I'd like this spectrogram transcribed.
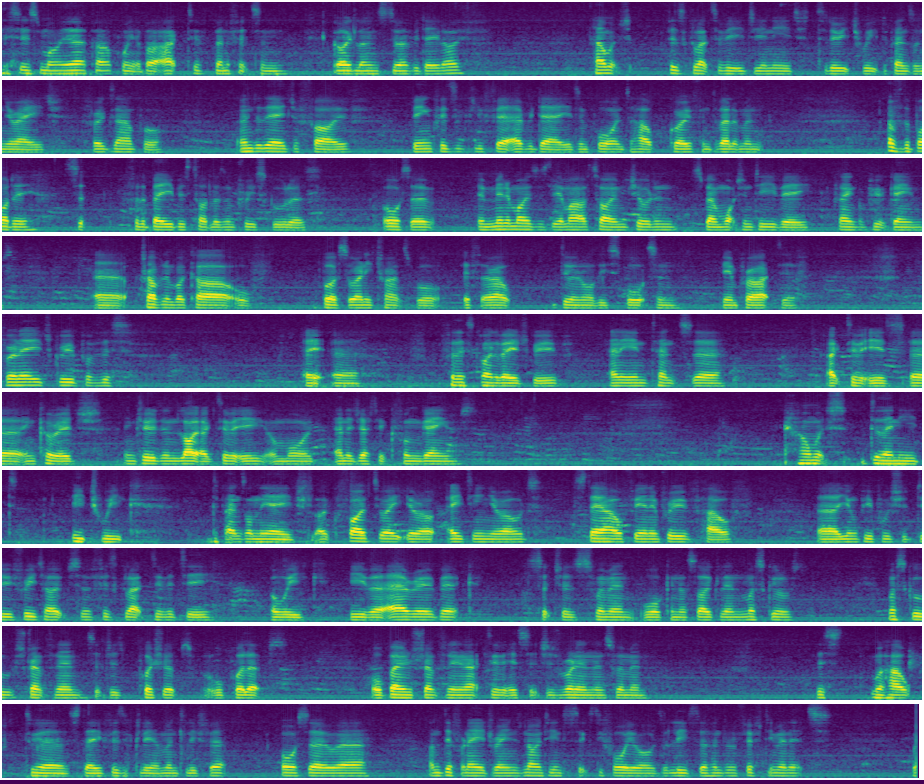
This is my uh, PowerPoint about active benefits and guidelines to everyday life. How much physical activity do you need to do each week depends on your age. For example, under the age of 5, being physically fit every day is important to help growth and development of the body for the babies, toddlers and preschoolers. Also, it minimises the amount of time children spend watching TV, playing computer games, uh, travelling by car or bus or any transport if they're out doing all these sports and being proactive. For an age group of this, uh, for this kind of age group, any intense uh, activity is uh, encouraged, including light activity or more energetic, fun games. How much do they need each week? Depends on the age. Like five to eight year old, 18 year olds, stay healthy and improve health. Uh, young people should do three types of physical activity a week, either aerobic, such as swimming, walking or cycling, muscle, muscle strengthening, such as push-ups or pull-ups, or bone strengthening activities such as running and swimming. This will help to uh, stay physically and mentally fit. Also, uh, on different age range, 19 to 64 year olds, at least 150 minutes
